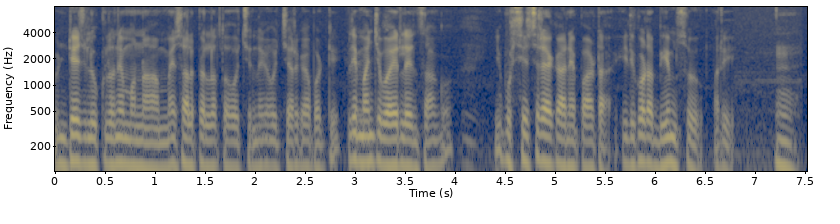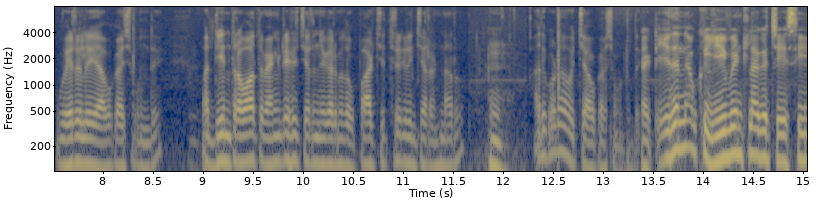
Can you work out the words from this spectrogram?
వింటేజ్ లుక్లోనే మొన్న మేసాల పిల్లతో వచ్చింది వచ్చారు కాబట్టి ఇది మంచి వైరల్ అయిన సాంగ్. ఇప్పుడు శశిరేఖ అనే పాట ఇది కూడా భీమ్స్ మరి. వైరల్ అయ్యే అవకాశం ఉంది. మరి దీని తర్వాత వెంకటేశ్వర చిరంజీవి గారి మీద ఒక పాట చిత్రీకరించారంటున్నారు. అది కూడా వచ్చే అవకాశం ఉంటుంది. రైట్ ఏదైనా ఒక ఈవెంట్ లాగా చేసి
